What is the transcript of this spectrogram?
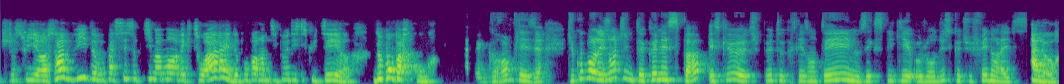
Je suis euh, ravie de passer ce petit moment avec toi et de pouvoir un petit peu discuter euh, de mon parcours. Avec grand plaisir. Du coup, pour les gens qui ne te connaissent pas, est-ce que euh, tu peux te présenter et nous expliquer aujourd'hui ce que tu fais dans la vie? Alors,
